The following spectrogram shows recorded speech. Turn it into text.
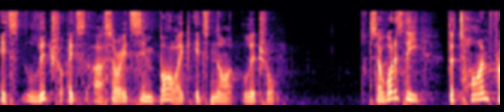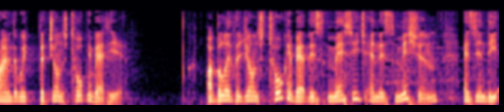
it's literal. It's uh, sorry. It's symbolic. It's not literal. So, what is the the time frame that we that John's talking about here? I believe that John's talking about this message and this mission as in the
